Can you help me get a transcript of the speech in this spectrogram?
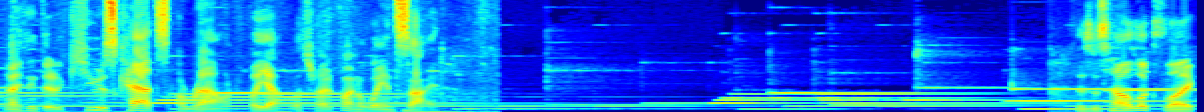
and I think they're the cutest cats around. But yeah, let's try to find a way inside. This is how it looks like.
